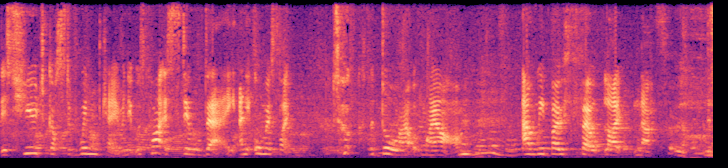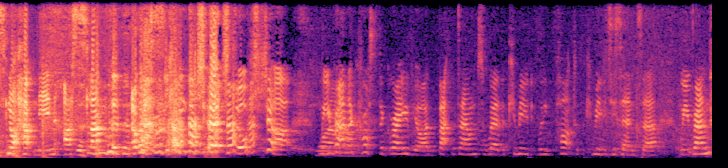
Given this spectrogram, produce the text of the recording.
this huge gust of wind came, and it was quite a still day, and it almost like took the door out of my arm, and we both felt like, nah, it's not happening. I slammed the, I slammed the church door shut. We ran across the graveyard back down to where the community. We parked at the community centre. We ran.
